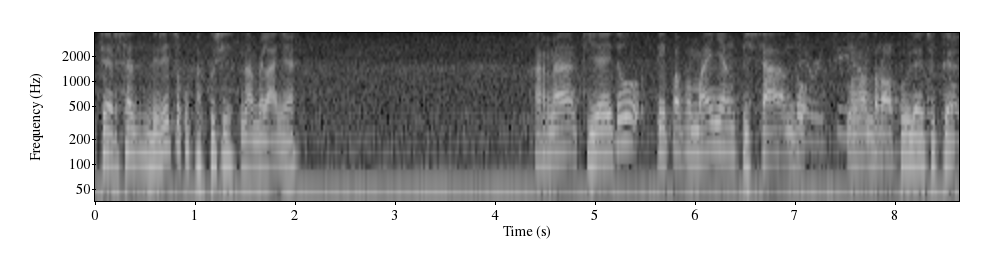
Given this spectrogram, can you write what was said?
Jersen sendiri cukup bagus sih penampilannya. Karena dia itu tipe pemain yang bisa untuk mengontrol bola juga.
